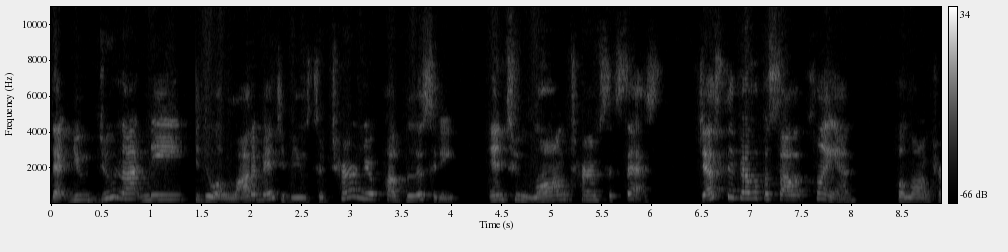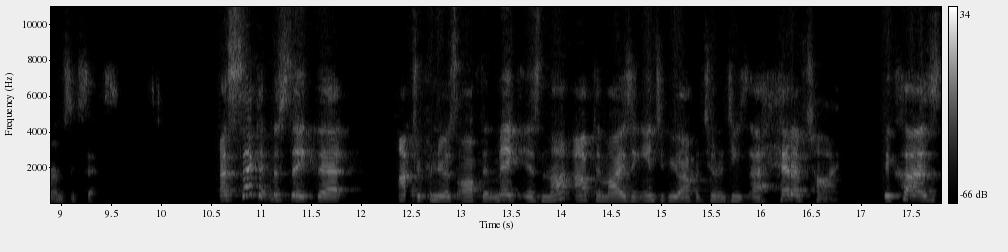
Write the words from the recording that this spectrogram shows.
that you do not need to do a lot of interviews to turn your publicity into long term success. Just develop a solid plan for long term success. A second mistake that entrepreneurs often make is not optimizing interview opportunities ahead of time because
